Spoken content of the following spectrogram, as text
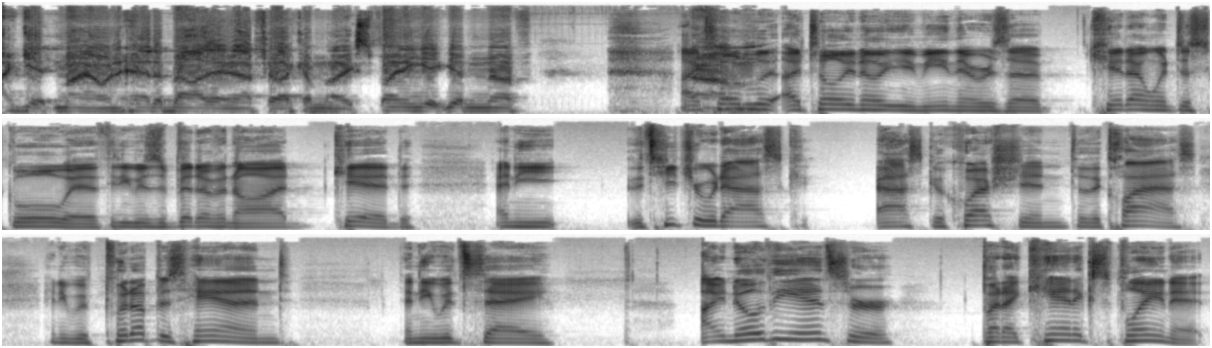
I get in my own head about it and I feel like I'm not explaining it good enough. I um, totally I totally know what you mean. There was a kid I went to school with and he was a bit of an odd kid and he the teacher would ask ask a question to the class and he would put up his hand and he would say, "I know the answer, but I can't explain it."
